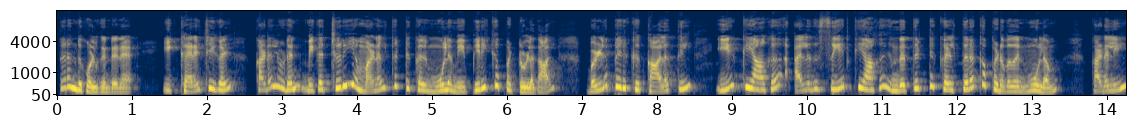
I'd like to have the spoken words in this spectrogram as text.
திறந்து கொள்கின்றன. இக்கரைச்சிகள் கடலுடன் மிகச் சிறிய மணல் திட்டுக்கள் மூலமே பிரிக்கப்பட்டுள்ளதால் வெள்ளப்பெருக்கு காலத்தில் இயற்கையாக அல்லது செயற்கையாக இந்த திட்டுக்கள் திறக்கப்படுவதன் மூலம் கடலில்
